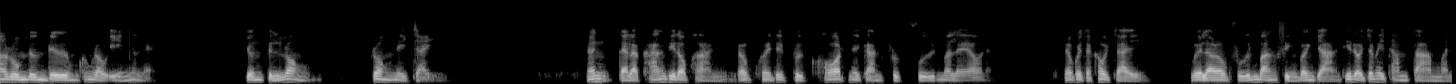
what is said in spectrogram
อารมณ์เดิมๆของเราเองนั่นแหละ จนเป็นร่องร่องในใจนั้นแต่ละครั้งที่เราผ่าน เราเคยได้ฝึกคอร์สในการฝึกฝืนมาแล้วเนะเราก็จะเข้าใจ เวลาเราฝืนบางสิ่งบางอย่างที่เราจะไม่ทำตามมัน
